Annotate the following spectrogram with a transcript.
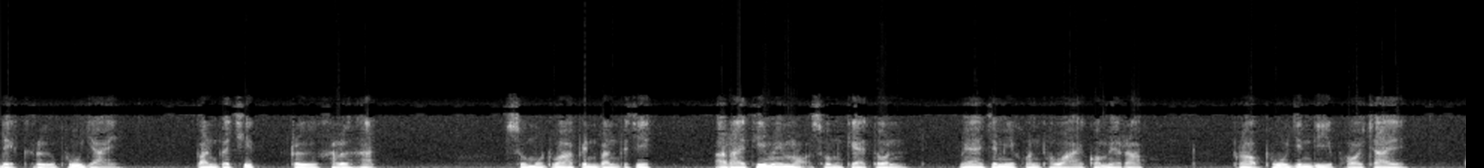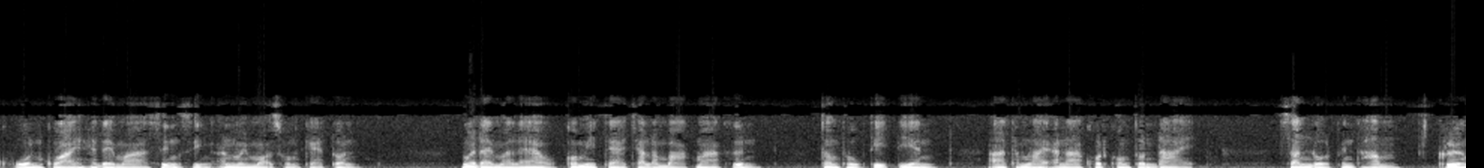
เด็กหรือผู้ใหญ่ บรรพชิตหรือคฤหัสถ์สมมุติว่าเป็นบรรพชิต อะไรที่ไม่เหมาะสมแก่ตน แม้จะมีคนถวายก็ไม่รับ เพราะผู้ยินดีพอใจ ขวนขวายให้ได้มาซึ่งสิ่งอันไม่เหมาะสมแก่ตน เมื่อได้มาแล้วก็มีแต่จะลำบากมากขึ้น ต้องถูกตีเตียน อาจทำลายอนาคตของตนได้ สันโดษเป็นธรรม เครื่อง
